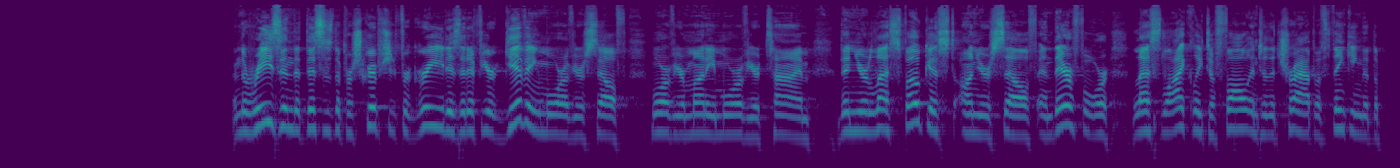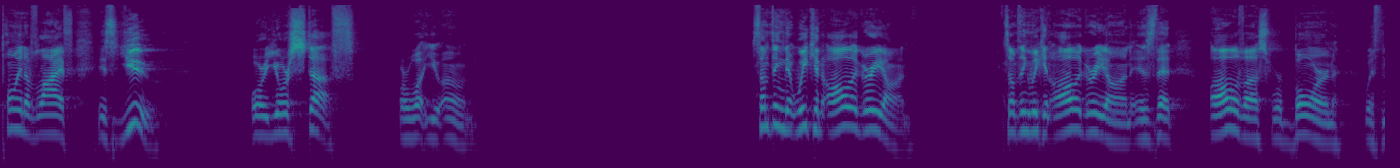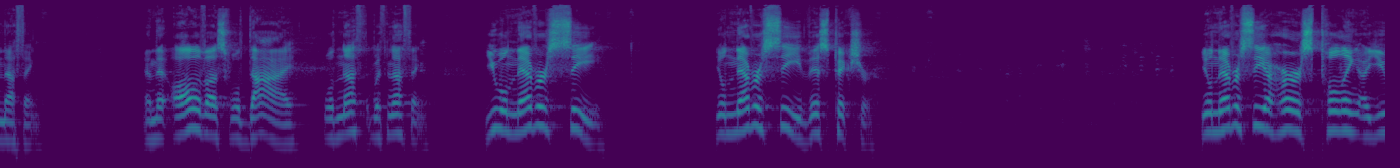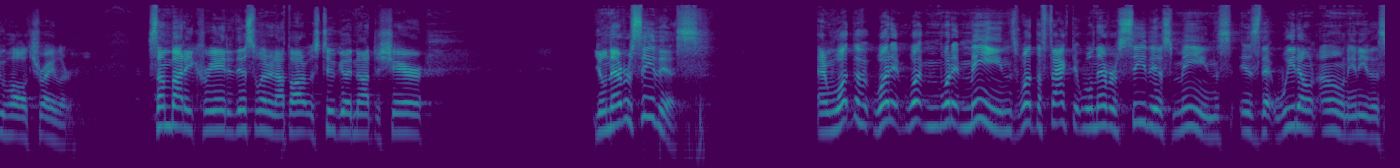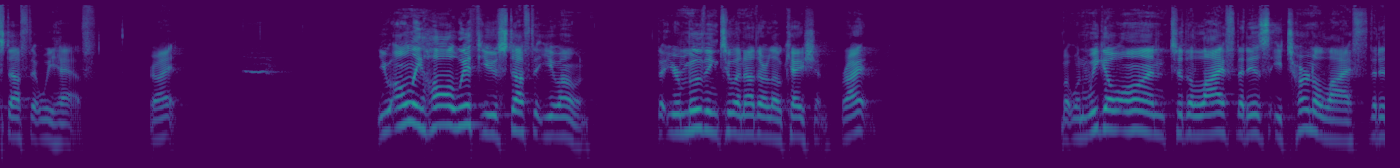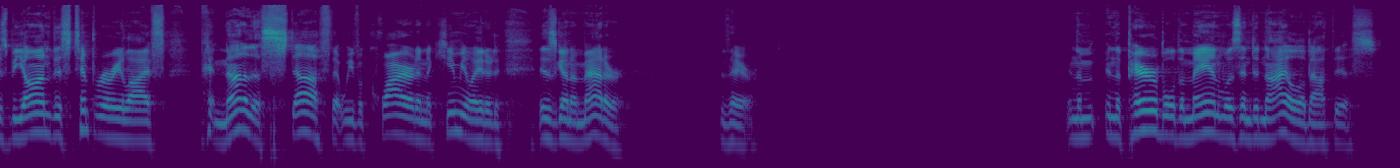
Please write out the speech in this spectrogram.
And the reason that this is the prescription for greed is that if you're giving more of yourself, more of your money, more of your time, then you're less focused on yourself and therefore less likely to fall into the trap of thinking that the point of life is you or your stuff or what you own. Something that we can all agree on, something we can all agree on is that all of us were born with nothing and that all of us will die with nothing. You will never see, you'll never see this picture. You'll never see a hearse pulling a U Haul trailer. Somebody created this one, and I thought it was too good not to share. You'll never see this. And what, the, what, it, what, what it means, what the fact that we'll never see this means, is that we don't own any of the stuff that we have, right? You only haul with you stuff that you own that you're moving to another location, right? But when we go on to the life that is eternal life, that is beyond this temporary life, man, none of the stuff that we've acquired and accumulated is going to matter there. In the, in the parable, the man was in denial about this.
